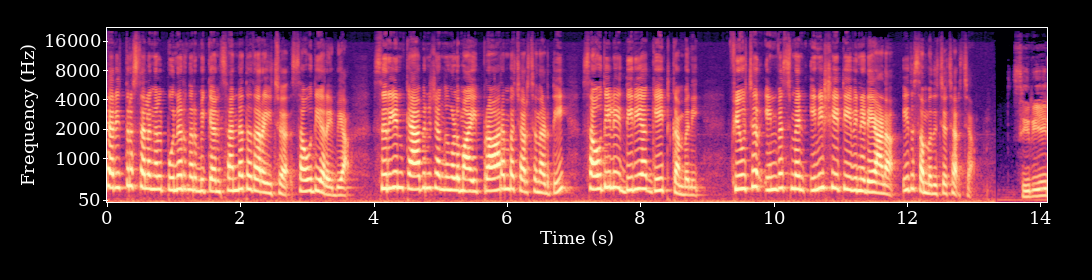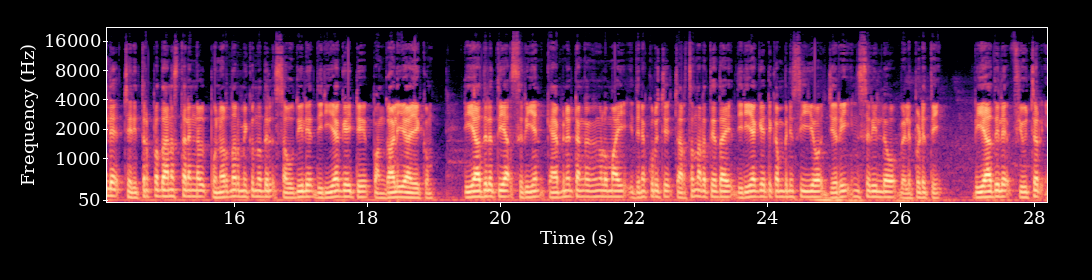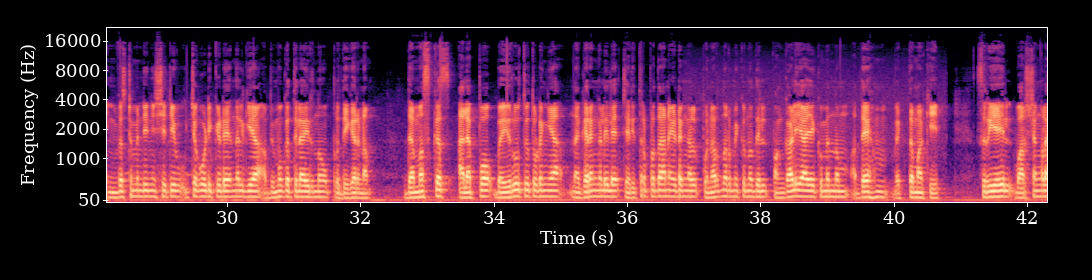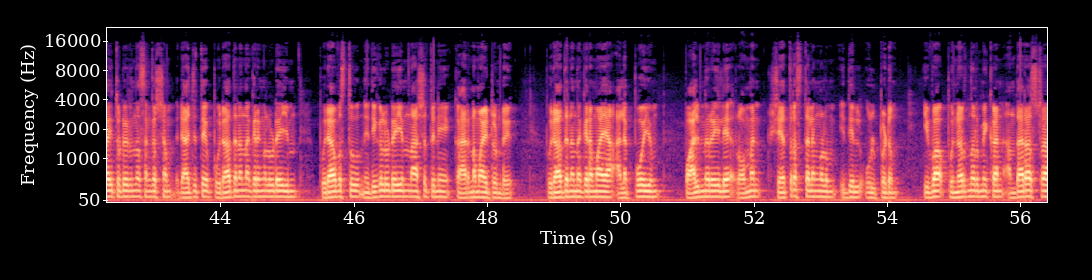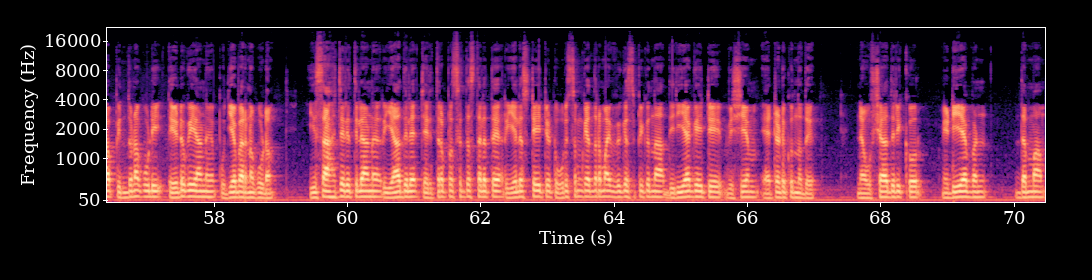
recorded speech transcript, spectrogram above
ചരിത്ര സ്ഥലങ്ങൾ പുനർനിർമ്മിക്കാൻ സന്നദ്ധത അറിയിച്ച് സൗദി അറേബ്യ. സിറിയൻ ക്യാബിനറ്റ് അംഗങ്ങളുമായി പ്രാരംഭ ചർച്ച നടത്തി സൗദിയിലെ Diriyah gate company. Future investment ഇനിഷ്യേറ്റീവിനിടെയാണ് ഇത് സംബന്ധിച്ച ചർച്ച. സിറിയയിലെ ചരിത്രപ്രധാന സ്ഥലങ്ങൾ പുനർനിർമ്മിക്കുന്നതിൽ സൗദിയിലെ ദിരിയ ഗേറ്റ് പങ്കാളിയായേക്കും. റിയാദിലെത്തിയ സിറിയൻ ക്യാബിനറ്റ് അംഗങ്ങളുമായി ഇതിനെക്കുറിച്ച് ചർച്ച നടത്തിയതായി Diriyah gate company CEO Jerry Inzerillo വെളിപ്പെടുത്തി. റിയാദിലെ ഫ്യൂച്ചർ ഇൻവെസ്റ്റ്മെന്റ് ഇനിഷ്യേറ്റീവ് ഉച്ചകോടിക്കിടെ നൽകിയ അഭിമുഖത്തിലായിരുന്നു പ്രതികരണം. ദമസ്കസ് അലപ്പോ ബൈറൂത്ത് തുടങ്ങിയ നഗരങ്ങളിലെ ചരിത്രപ്രധാന ഇടങ്ങൾ പുനർനിർമ്മിക്കുന്നതിൽ പങ്കാളിയായേക്കുമെന്നും അദ്ദേഹം വ്യക്തമാക്കി. സിറിയയിൽ വർഷങ്ങളായി തുടരുന്ന സംഘർഷം രാജ്യത്തെ പുരാതന നഗരങ്ങളുടെയും പുരാവസ്തു നിധികളുടെയും നാശത്തിന് കാരണമായിട്ടുണ്ട്. പുരാതന നഗരമായ അലപ്പോയും പാൽമിറയിലെ റോമൻ ക്ഷേത്രസ്ഥലങ്ങളും ഇതിൽ ഉൾപ്പെടും. ഇവ പുനർനിർമ്മിക്കാൻ അന്താരാഷ്ട്ര പിന്തുണ കൂടി തേടുകയാണ് പുതിയ ഭരണകൂടം. ഈ സാഹചര്യത്തിലാണ് റിയാദിലെ ചരിത്രപ്രസിദ്ധ സ്ഥലത്തെ റിയൽ എസ്റ്റേറ്റ് ടൂറിസം കേന്ദ്രമായി വികസിപ്പിക്കുന്ന ദിരിയ ഗേറ്റ് വിഷയം ഏറ്റെടുക്കുന്നത്. നൌഷാദിരിക്കൂർ മീഡിയ വൺ ദമ്മാം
